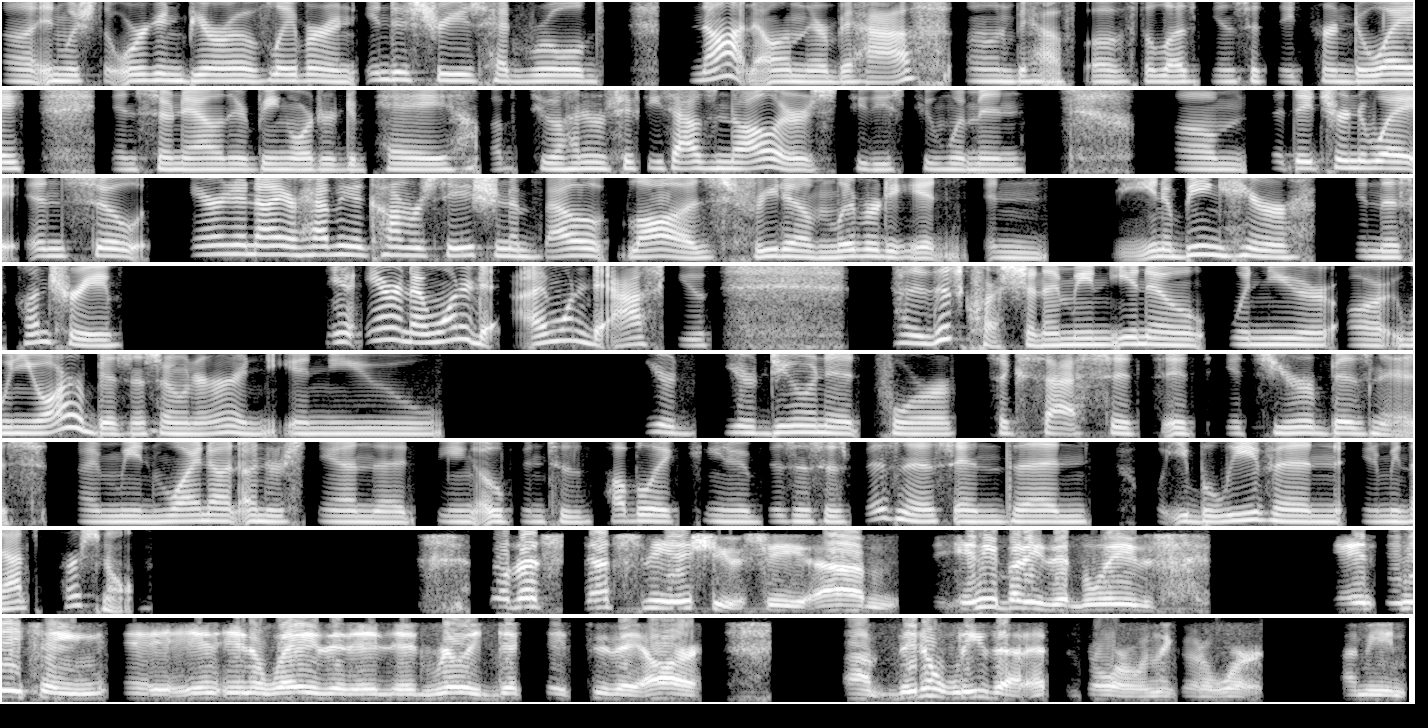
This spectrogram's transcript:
uh, in which the Oregon Bureau of Labor and Industries had ruled not on their behalf, on behalf of the lesbians that they turned away. And so now they're being ordered to pay up to $150,000 to these two women um, that they turned away. And so Aaron and I are having a conversation about laws, freedom, liberty, and, and you know, being here in this country. You know, Aaron, I wanted to I wanted to ask you kind of this question. I mean, you know, when you're are when you are a business owner and and you you're you're doing it for success. It's it's it's your business. I mean, why not understand that being open to the public, you know, business is business, and then what you believe in. I mean, that's personal. Well, that's that's the issue. See, um, anybody that believes in anything in, in a way that it, it really dictates who they are, um, they don't leave that at the door when they go to work. I mean,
